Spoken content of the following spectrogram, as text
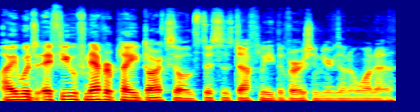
I would. If you've never played Dark Souls, this is definitely the version you're gonna wanna.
